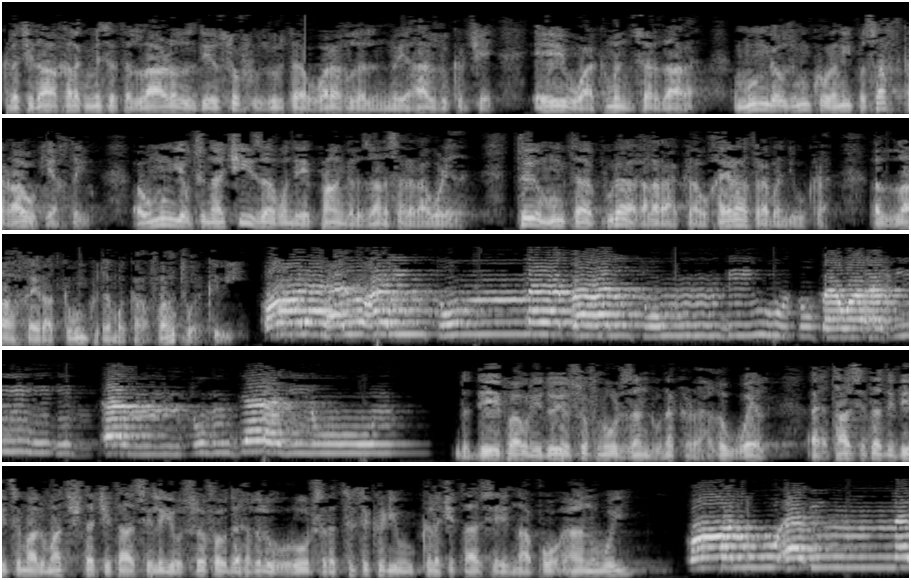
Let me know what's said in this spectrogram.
کله چې دا خلک مصر ته لاړل د یوسف حضور ته ورغلل نو یې عرض وکړ چې ای واکمن سردار مونږ او زمون کورنۍ په سخت کړهو کې اخته یو او مونږ یو څه ناچیزه غونډه پانګل ځان سره راوړل ته مونږ ته پورا غلا راکړه او خیرات را باندې وکړه. الله خیرات کوونکو ته مکافات ورکوي. قال هل علمتم ما فعلتم بيوسف وأخيه إذ أنتم جاهلون؟ د دې په اورېدو یوسف نور زنګ نه کړ. هغه ویل تاسو ته د دې څه معلومات شته چې تاسو له یوسف او د هغه ورور سره څه څه کړیو کله چې تاسو ناپوهان وئ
